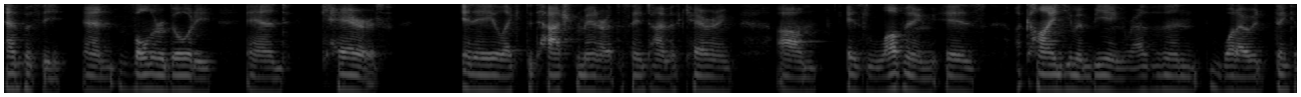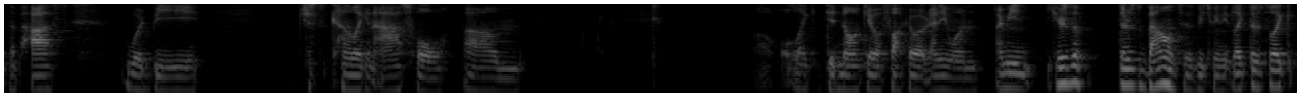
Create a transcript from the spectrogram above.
empathy and vulnerability and cares in a like detached manner at the same time as caring um, is loving is a kind human being rather than what i would think in the past would be just kind of like an asshole um, like did not give a fuck about anyone. I mean here's a there's balances between it like there's like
